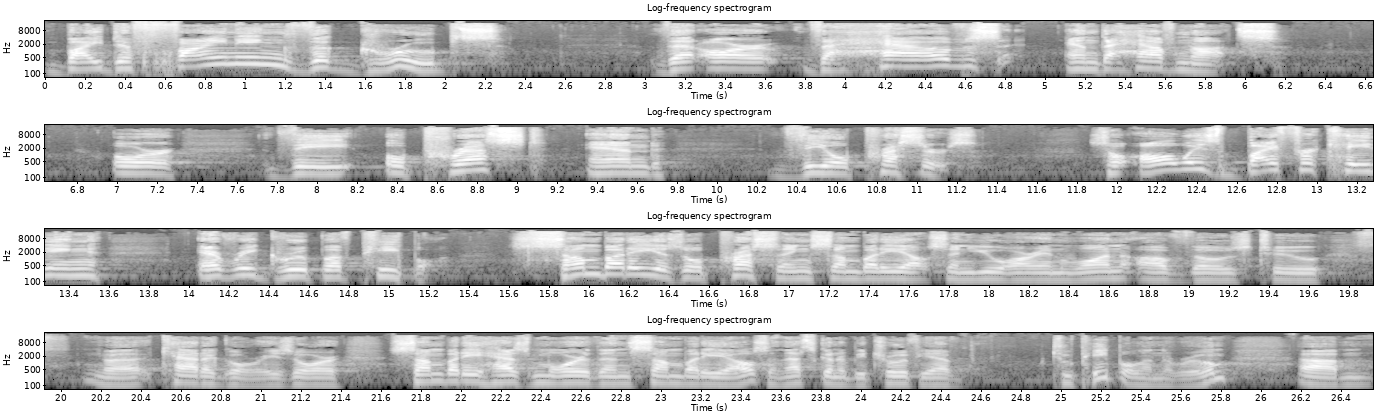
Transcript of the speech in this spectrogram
by defining the groups that are the haves and the have nots, or the oppressed and the oppressors. So, always bifurcating every group of people. Somebody is oppressing somebody else, and you are in one of those two uh, categories. Or somebody has more than somebody else, and that's going to be true if you have two people in the room. Um,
